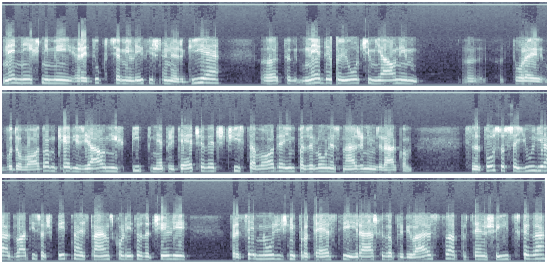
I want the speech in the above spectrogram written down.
nenehnimi redukcijami električne energije, eh, nedelujočim javnim eh, torej vodovodom, ker iz javnih pip ne priteče več čista vode in pa zelo nesnaženim zrakom. Zato so se julija 2015 lansko leto začeli predvsem množični protesti iraškega prebivalstva, predvsem šiitskega,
